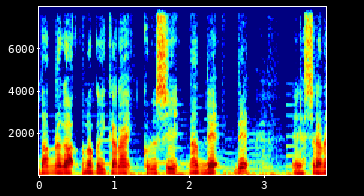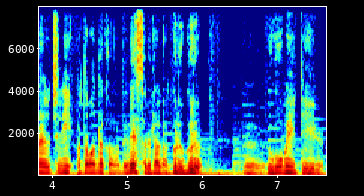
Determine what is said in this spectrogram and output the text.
旦那がうまくいかない、苦しい、なんで、で、えー、知らないうちに頭の中でね、それらがぐるぐるうごめいている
